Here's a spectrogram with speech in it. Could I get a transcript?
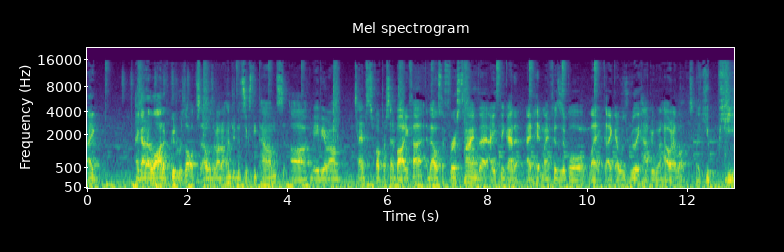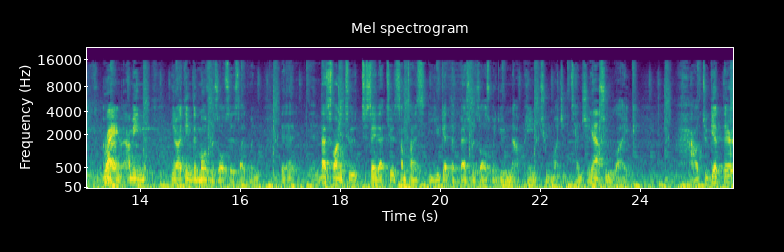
i i got a lot of good results i was around 160 pounds uh, maybe around 10 to 12 percent body fat and that was the first time that i think i'd, I'd hit my physical like like i was really happy with how i looked like you peak. Right. Um, I mean, you know, I think the most results is like when. eh, And that's funny to to say that too. Sometimes you get the best results when you're not paying too much attention Yeah. to like how to get there.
